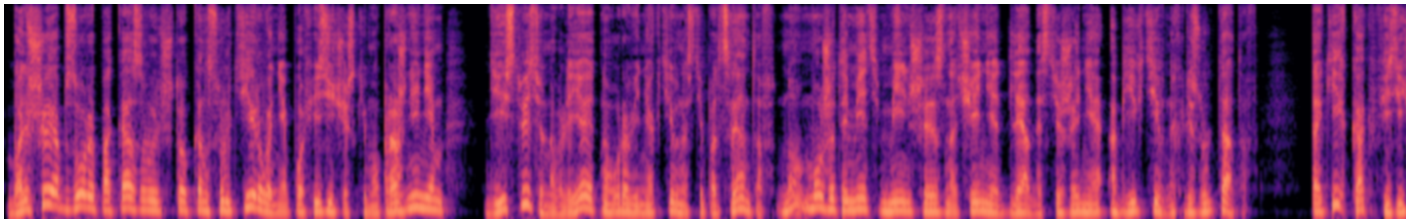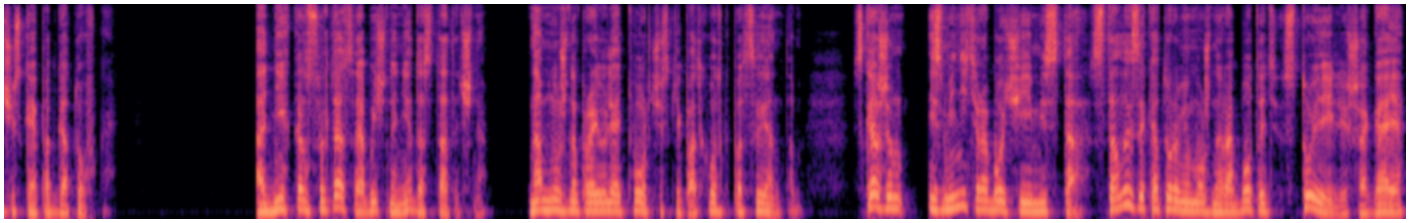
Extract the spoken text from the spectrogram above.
Большие обзоры показывают, что консультирование по физическим упражнениям действительно влияет на уровень активности пациентов, но может иметь меньшее значение для достижения объективных результатов, таких как физическая подготовка. Одних консультаций обычно недостаточно. Нам нужно проявлять творческий подход к пациентам. Скажем, изменить рабочие места. Столы, за которыми можно работать, стоя или шагая,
